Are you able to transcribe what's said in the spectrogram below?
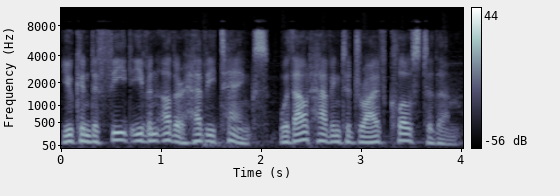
you can defeat even other heavy tanks without having to drive close to them.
